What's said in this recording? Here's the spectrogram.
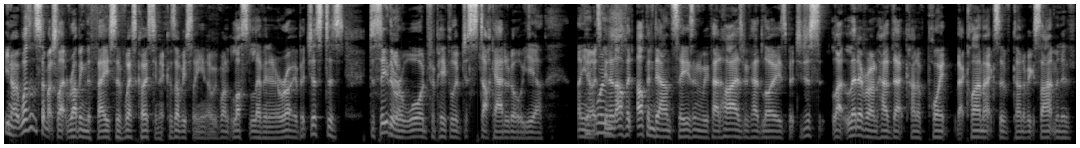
you know, it wasn't so much like rubbing the face of West Coast in it because obviously, you know, we've won, lost eleven in a row, but just to to see the Yeah. reward for people who've just stuck at it all year. You know, It it's been an up and, up and down season. We've had highs, we've had lows, but to just like let everyone have that kind of point, that climax of kind of excitement of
